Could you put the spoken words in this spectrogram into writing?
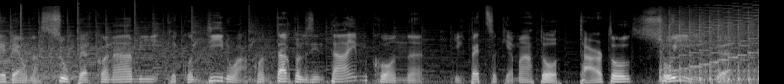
Ed è una super Konami che continua con Turtles in Time con il pezzo chiamato Turtle Swing.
